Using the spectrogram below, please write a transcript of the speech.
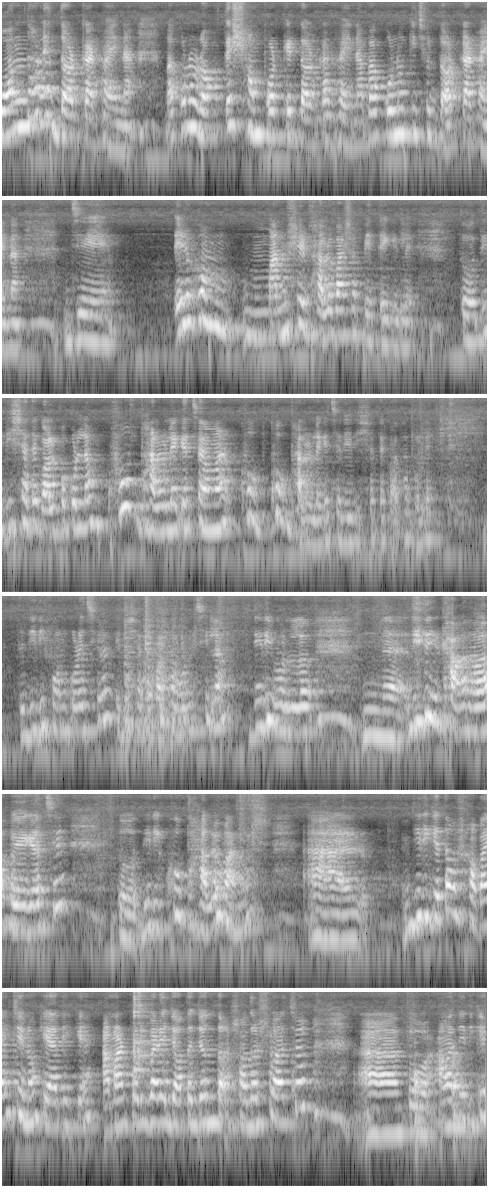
বন্ধনের দরকার হয় না, বা কোনো রক্তের সম্পর্কের দরকার হয় না, বা কোনো কিছুর দরকার হয় না, যে এরকম মানুষের ভালোবাসা পেতে গেলে। তো দিদির সাথে গল্প করলাম, খুব ভালো লেগেছে আমার, খুব খুব ভালো লেগেছে দিদির সাথে কথা বলে। তো দিদি ফোন করেছিল, দিদির সাথে কথা বলছিলাম। দিদি বলল দিদির খাওয়া দাওয়া হয়ে গেছে। তো দিদি খুব ভালো মানুষ। আর দিদিকে তো সবাই চেনো, কেয়াদিকে। আমার পরিবারে যতজন সদস্য আছো তো আমার দিদিকে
